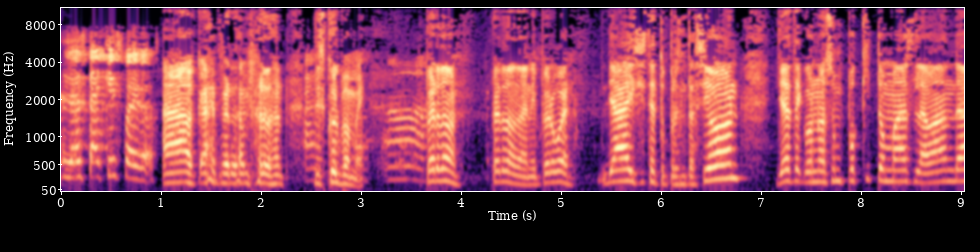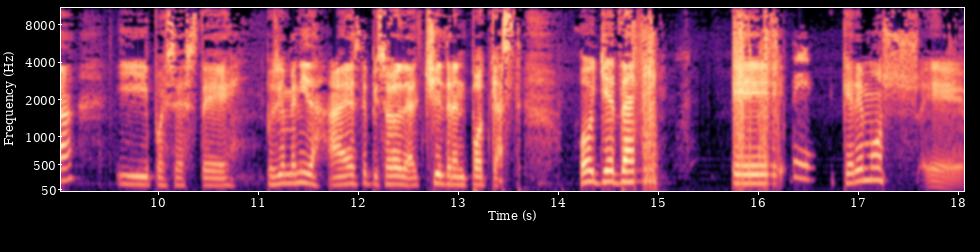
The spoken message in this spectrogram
Los taquis fuego. Ah, ok, perdón, perdón. Ah, Discúlpame. ah. Perdón, perdón, Dani, pero bueno. Ya hiciste tu presentación, ya te conoce un poquito más la banda y pues este, pues bienvenida a este episodio de Al Children Podcast. Oye, Dani, eh, Sí. queremos, eh,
